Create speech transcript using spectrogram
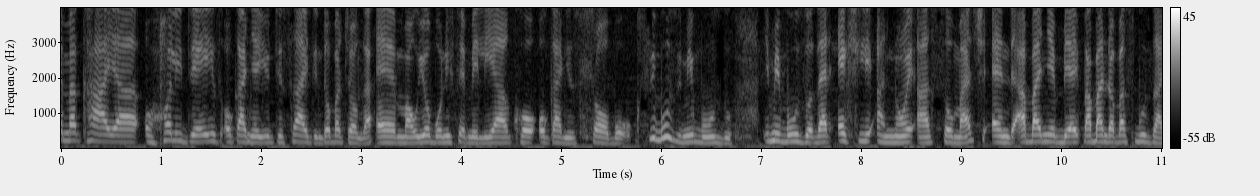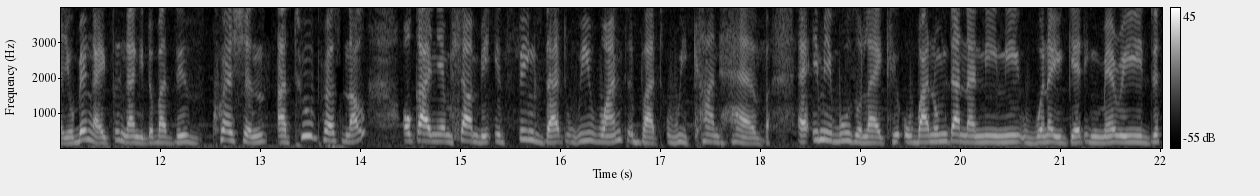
emakhaya holidays okanye you decide into bajonga um mawuyobona ifamily yakho okanye isihlobo sibuza imibuzo imibuzo that actually annoy us so much and abanye abantu abasibuzayo bengayicinganga into yoba these questions are too personal okanye mhlambi it's things that we want but we can't have. Uh, imibuzo like nini when are you getting married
